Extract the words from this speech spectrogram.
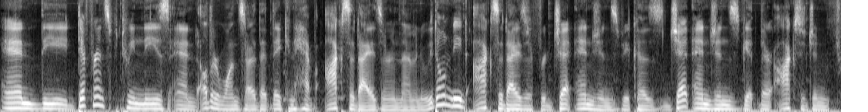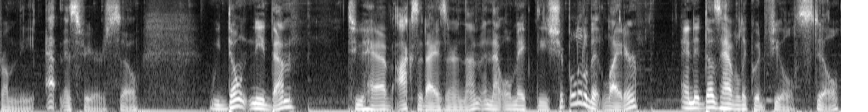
And the difference between these and other ones are that they can have oxidizer in them, and we don't need oxidizer for jet engines because jet engines get their oxygen from the atmosphere, so we don't need them to have oxidizer in them, and that will make the ship a little bit lighter. And it does have liquid fuel still.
